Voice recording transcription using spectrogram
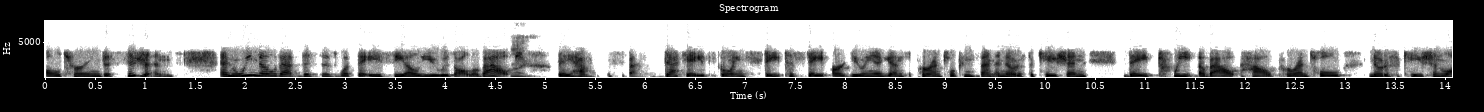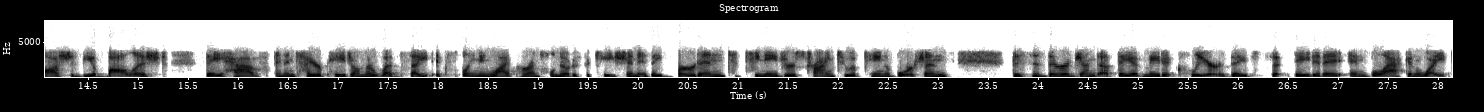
altering decisions. And we know that this is what the ACLU is all about. Right. They have decades going state to state arguing against parental consent and notification. They tweet about how parental notification laws should be abolished. They have an entire page on their website explaining why parental notification is a burden to teenagers trying to obtain abortions. This is their agenda. They have made it clear. They've stated it in black and white.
